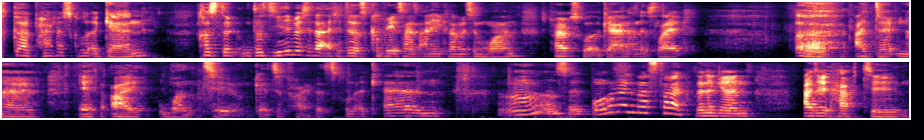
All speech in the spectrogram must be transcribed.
God, private school again. Because the, the university that actually does computer science and economics in one, it's private school again, and it's like, Ugh, I don't know if I want to go to private school again. Oh, so boring last time. Then again, I don't have to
